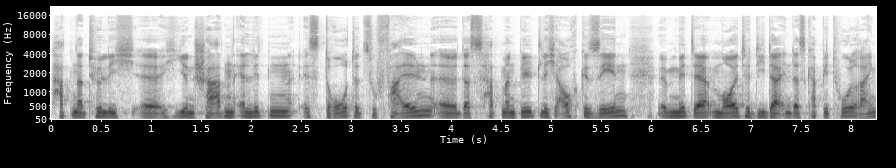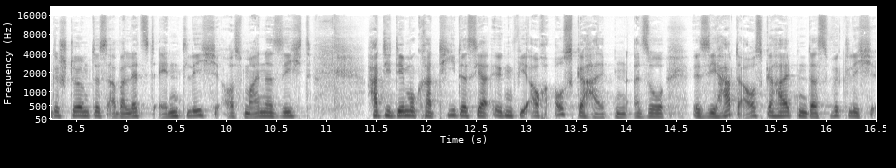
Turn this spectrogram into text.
hat natürlich äh, hier einen Schaden erlitten. Es drohte zu fallen. Äh, das hat man bildlich auch gesehen mit der Meute, die da in das Kapitol reingestürmt ist. Aber letztendlich, aus meiner Sicht, hat die Demokratie das ja irgendwie auch ausgehalten. Also äh, sie hat ausgehalten, dass wirklich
